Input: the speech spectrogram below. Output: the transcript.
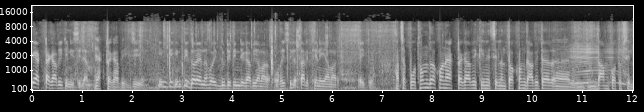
এই একটা গাবি কিনেছিলাম। একটা গাভী? জি কিনতে কিনতে ধরেন ওই দুটো তিনটে গাবি আমার হয়েছিল তার থেকেই আমার এই তো। আচ্ছা প্রথম যখন একটা গাবি কিনেছিলেন তখন গাবিটার দাম কত ছিল?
